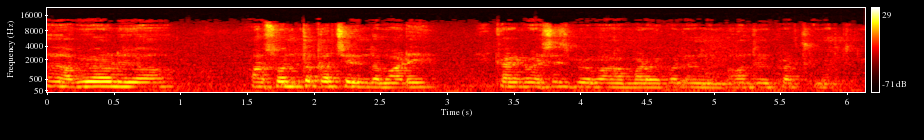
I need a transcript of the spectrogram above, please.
ಅದು ಅಭಿಮಾನಿಗಳು ಅವ್ರ ಸ್ವಂತ ಖರ್ಚಿನಿಂದ ಮಾಡಿ ಈ ಕಾರ್ಯಕ್ರಮ ಯಶಸ್ವಿ ಮಾಡಬೇಕು ಅಂತ ನಾನು ಭಗವಂತನಿಗೆ ಪ್ರಾರ್ಥನೆ ಮಾಡ್ತೀನಿ.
